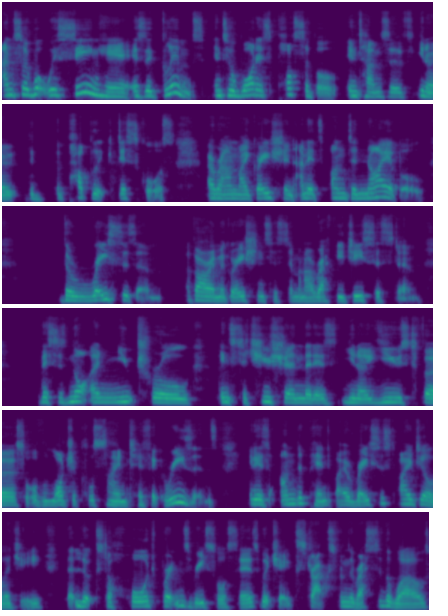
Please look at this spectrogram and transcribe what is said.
And so what we're seeing here is a glimpse into what is possible in terms of, you know, the, the public discourse around migration. And it's undeniable the racism of our immigration system and our refugee system this is not a neutral institution that is, you know, used for sort of logical scientific reasons. It is underpinned by a racist ideology that looks to hoard Britain's resources, which it extracts from the rest of the world,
